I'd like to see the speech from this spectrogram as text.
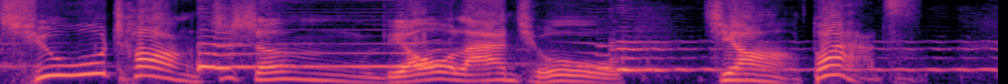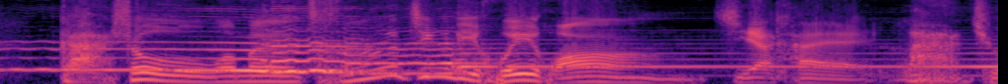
球场之声聊篮球，讲段子，感受我们曾经的辉煌。揭开篮球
